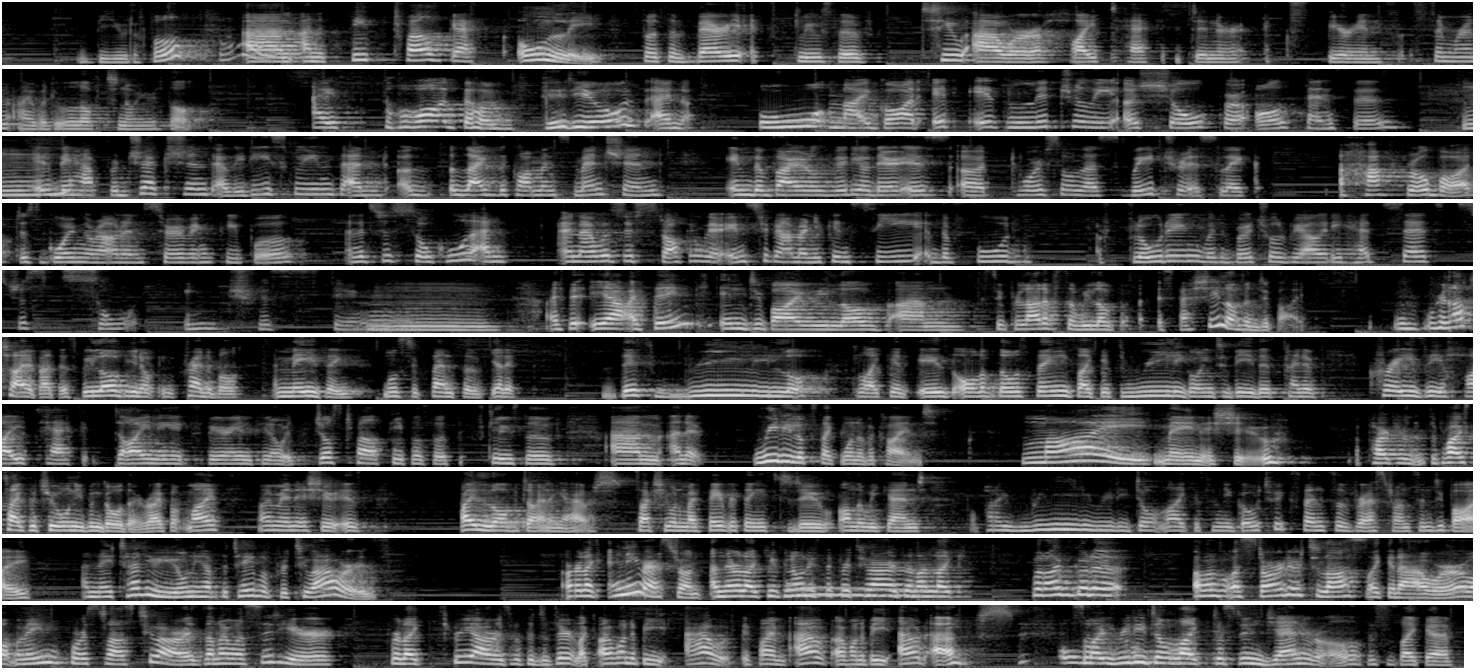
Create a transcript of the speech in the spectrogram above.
beautiful. Um, and it seats 12 guests only. So it's a very exclusive two hour high tech dinner experience. Simran, I would love to know your thoughts. I saw the videos and oh my god, it is literally a show for all senses. Uh, They have projections, LED screens, and uh, like the comments mentioned in the viral video, there is a torso-less waitress, like a half robot, just going around and serving people, and it's just so cool. And and I was just stalking their Instagram, and you can see the food floating with virtual reality headsets. It's just so interesting. I think yeah, I think in Dubai we love um, superlative, so we love especially Lovin Dubai. We're not shy about this. We love you know incredible, amazing, most expensive. Yet it, this really looks like it is all of those things. Like it's really going to be this kind of crazy high tech dining experience. You know, it's just twelve people, so it's exclusive, um, and it really looks like one of a kind. My main issue apart from the price tag, which you won't even go there, right? But my, my main issue is I love dining out. It's actually one of my favorite things to do on the weekend. But what I really, really don't like is when you go to expensive restaurants in Dubai and they tell you you only have the table for two hours. Or like any restaurant, and they're like, you can only sit for two hours. And I'm like, but I'm gonna, I want a starter to last like an hour. I want my main course to last two hours. Then I want to sit here for like three hours with the dessert. Like I want to be out. If I'm out, I want to be out out. so I really don't like just in general. This is like a,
